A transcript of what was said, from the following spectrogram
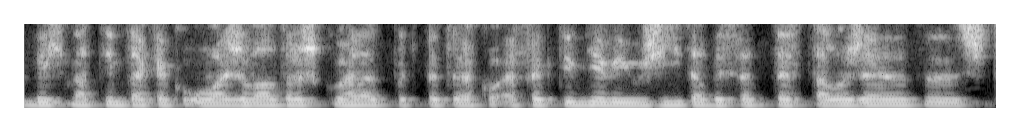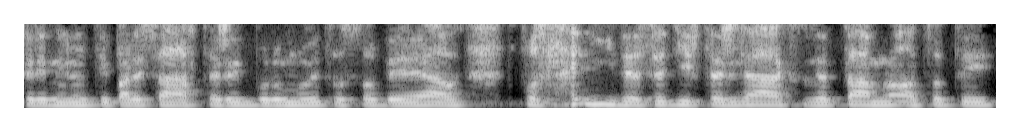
bych nad tím tak jako uvažoval trošku, hele, pojďme to jako efektivně využít, aby se testalo, že 4 minuty 50 vteřin budu mluvit o sobě a v posledních deseti vteřinách se zeptám, no a co ty?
